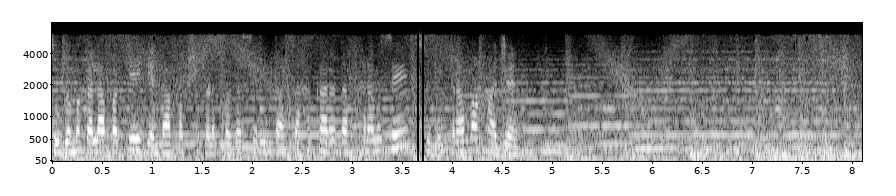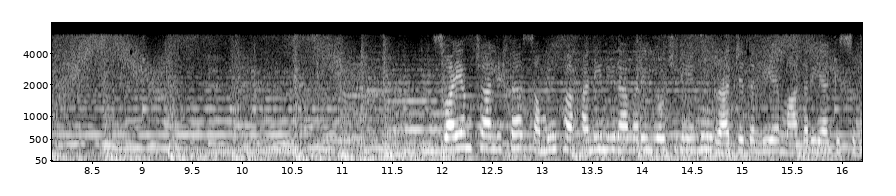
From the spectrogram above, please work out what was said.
ಸುಗಮ ಕಲಾಪಕ್ಕೆ ಎಲ್ಲಾ ಪಕ್ಷಗಳ ಸದಸ್ಯರಿಂದ ಸಹಕಾರದ ಭರವಸೆ ಸುಮಿತ್ರಾ ಮಹಾಜನ್. ಸ್ವಯಂ ಚಾಲಿತ ಸಮೂಹ ಹನಿ ನೀರಾವರಿ ಯೋಜನೆಯನ್ನು ರಾಜ್ಯದಲ್ಲಿಯೇ ಮಾದರಿಯಾಗಿಸುವ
